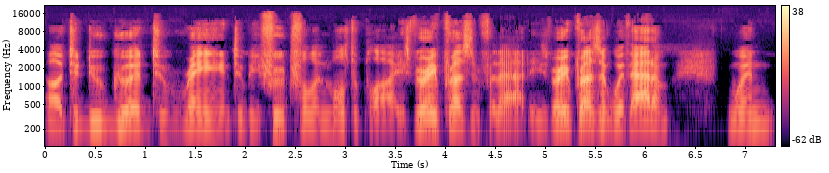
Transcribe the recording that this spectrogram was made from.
uh, to do good, to reign, to be fruitful and multiply. He's very present for that. He's very present with Adam when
